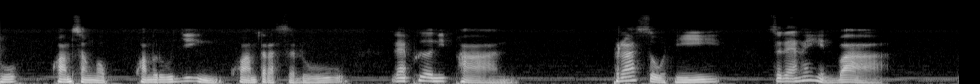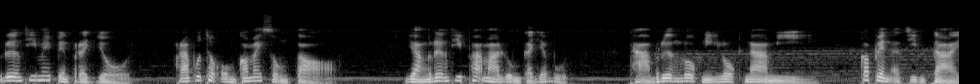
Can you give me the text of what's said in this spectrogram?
ทุกข์ ความสงบ ความรู้ยิ่ง ความตรัสรู้ และเพื่อนิพพาน พระสูตรนี้แสดงให้เห็นว่า เรื่องที่ไม่เป็นประโยชน์ พระพุทธองค์ก็ไม่ทรงตอบอย่างเรื่องที่พระมาลุงกัยบุตร ถามเรื่องโลกนี้โลกหน้ามี ก็เป็นอจินไตย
